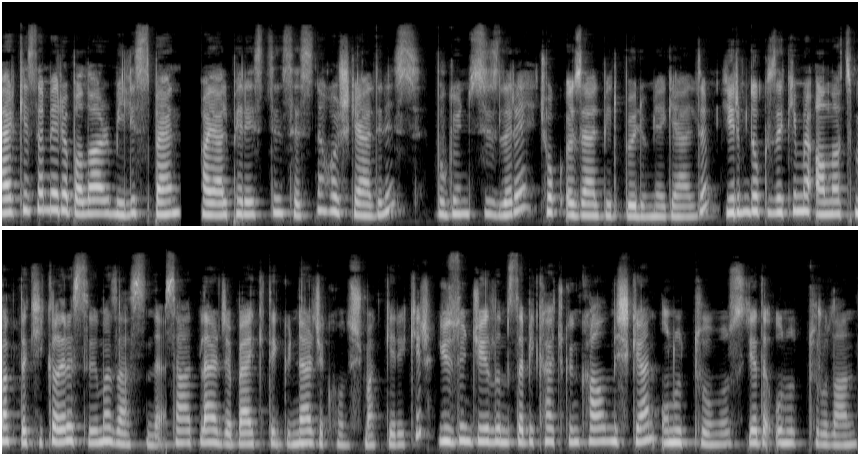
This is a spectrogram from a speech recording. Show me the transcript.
Herkese merhabalar, Melis ben. Hayalperest'in sesine hoş geldiniz. Bugün sizlere çok özel bir bölümle geldim. 29 Ekim'i anlatmak dakikalara sığmaz aslında. Saatlerce belki de günlerce konuşmak gerekir. 100. yılımızda birkaç gün kalmışken unuttuğumuz ya da unutturulan,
